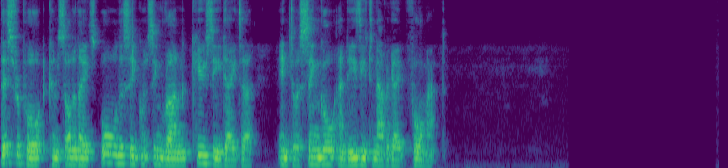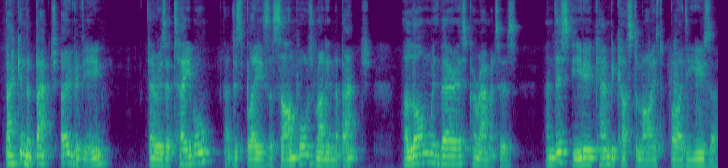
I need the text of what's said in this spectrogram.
This report consolidates all the sequencing run QC data into a single and easy to navigate format. Back in the batch overview, there is a table that displays the samples run in the batch, along with various parameters and this view can be customized by the user.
